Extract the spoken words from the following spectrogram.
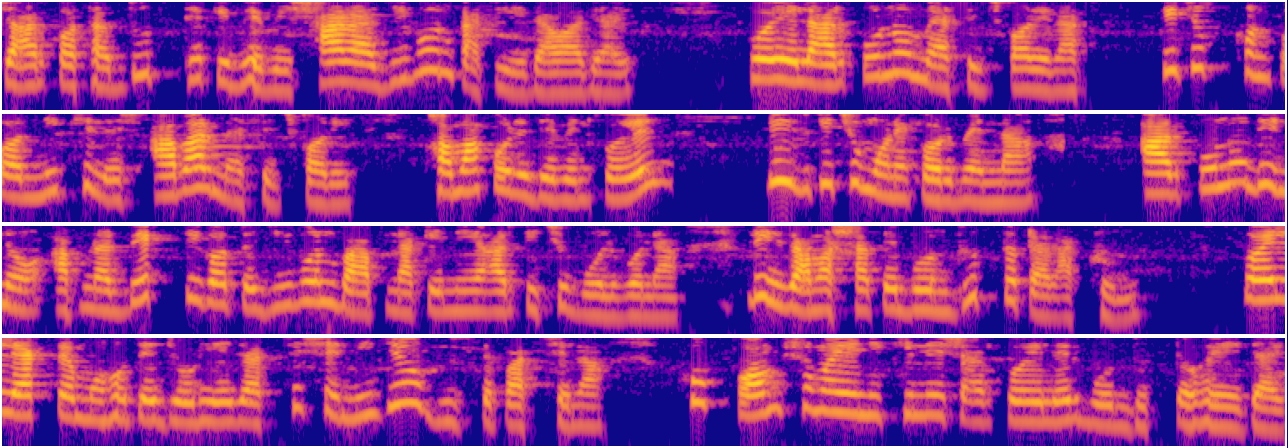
যার কথা দূর থেকে ভেবে সারা জীবন কাটিয়ে দেওয়া যায়। কোয়েল আর কোনো মেসেজ করে না। কিছুক্ষণ পর নিখিলেশ আবার মেসেজ করে। ক্ষমা করে দেবেন কোয়েল। প্লিজ কিছু মনে করবেন না। আর কোনো দিনও আপনার ব্যক্তিগত জীবন বা আপনাকে নিয়ে আর কিছু বলব না। প্লিজ আমার সাথে বন্ধুত্বটা রাখুন। কোয়েল একটা মোহতে জড়িয়ে যাচ্ছে, সে নিজেও বুঝতে পারছে না। খুব কম সময়ে নিখিলেশ আর কোয়েলের বন্ধুত্ব হয়ে যায়।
